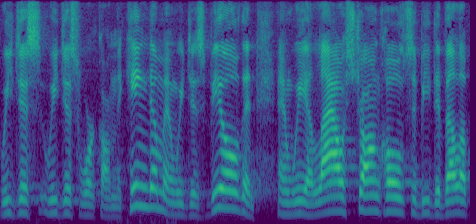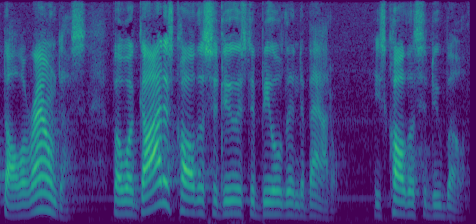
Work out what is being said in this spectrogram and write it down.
we just we just work on the kingdom and we just build and, and we allow strongholds to be developed all around us. But what god has called us to do is to build into battle. He's called us to do both.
